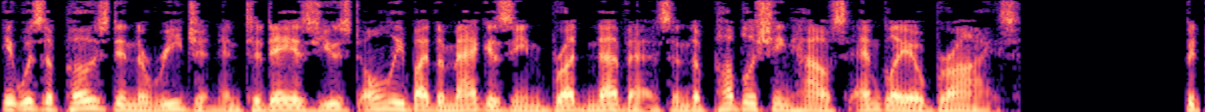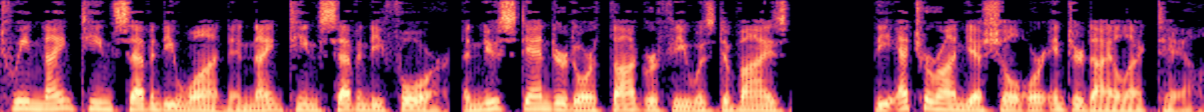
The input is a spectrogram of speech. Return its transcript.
It was opposed in the region and today is used only by the magazine Brud Nevez and the publishing house Emgleo Breiz. Between 1971 and 1974, a new standard orthography was devised—the etrerannyezhel or interdialectale.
